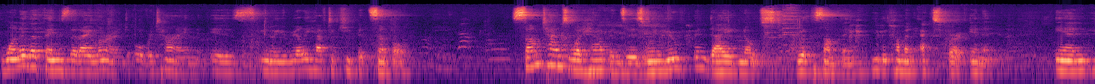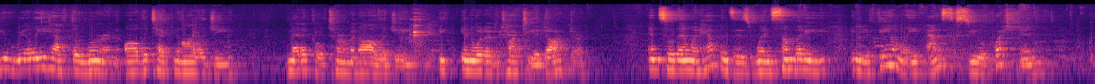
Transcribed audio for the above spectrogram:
one of the things that I learned over time is, you know, you really have to keep it simple. Sometimes what happens is when you've been diagnosed with something, you become an expert in it. And you really have to learn all the technology medical terminology in order to talk to your doctor. And so then what happens is when somebody in your family asks you a question,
